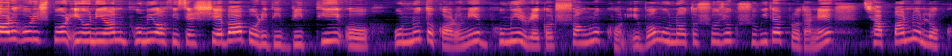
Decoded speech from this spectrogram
বড় হরিশপুর ইউনিয়ন ভূমি অফিসের সেবা পরিধি বৃদ্ধি ও উন্নতকরণে ভূমির রেকর্ড সংরক্ষণ এবং উন্নত সুযোগ সুবিধা প্রদানে ছাপ্পান্ন লক্ষ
